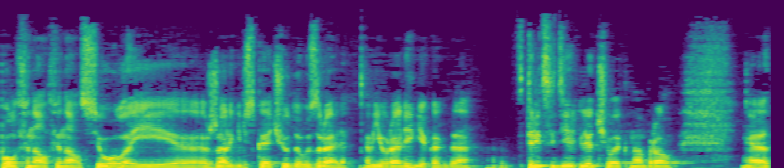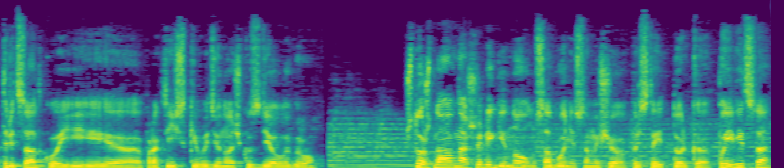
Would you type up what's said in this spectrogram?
полуфинал, финал Сеула и э, Жальгирское чудо в Израиле в Евролиге, когда в 39 лет человек набрал э, тридцатку и практически в одиночку сделал игру. Что ж, ну а в нашей лиге новым Сабонисом еще предстоит только появиться,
